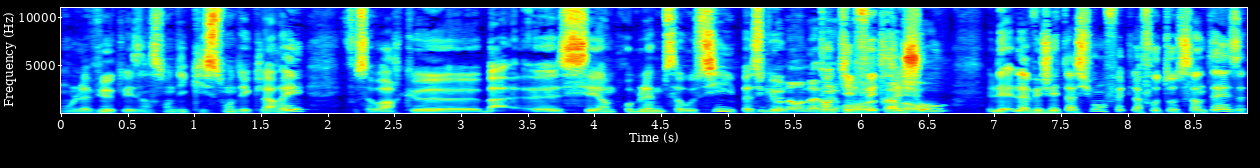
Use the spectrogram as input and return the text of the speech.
On l'a vu avec les incendies qui se sont déclarés. Il faut savoir que euh, bah, c'est un problème, ça aussi, parce que quand il fait très chaud, la végétation, en fait, la photosynthèse,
